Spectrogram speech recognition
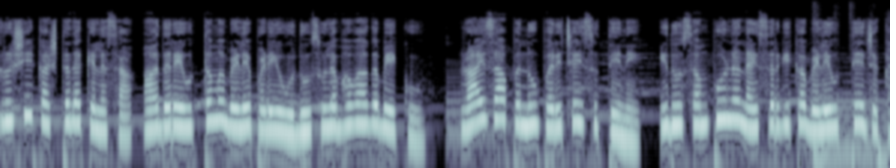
ಕೃಷಿ ಕಷ್ಟದ ಕೆಲಸ, ಆದರೆ ಉತ್ತಮ ಬೆಳೆ ಪಡೆಯುವುದು ಸುಲಭವಾಗಬೇಕು. ರಾಯ್ಸಾಪ್ ಅನ್ನು ಪರಿಚಯಿಸುತ್ತೇನೆ. ಇದು ಸಂಪೂರ್ಣ ನೈಸರ್ಗಿಕ ಬೆಳೆ ಉತ್ತೇಜಕ.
